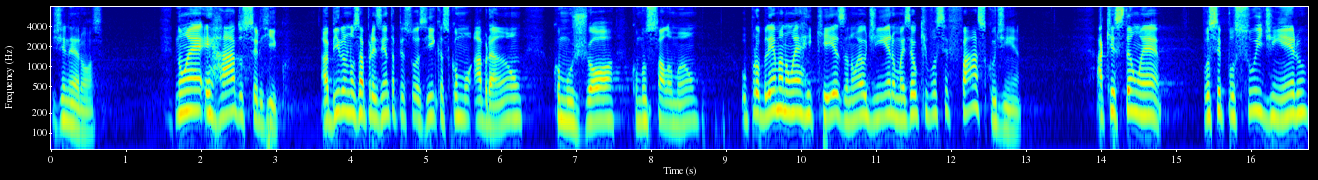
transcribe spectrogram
generosa. Não é errado ser rico. A Bíblia nos apresenta pessoas ricas como Abraão, como Jó, como Salomão. O problema não é a riqueza, não é o dinheiro, mas é o que você faz com o dinheiro. A questão é: você possui dinheiro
